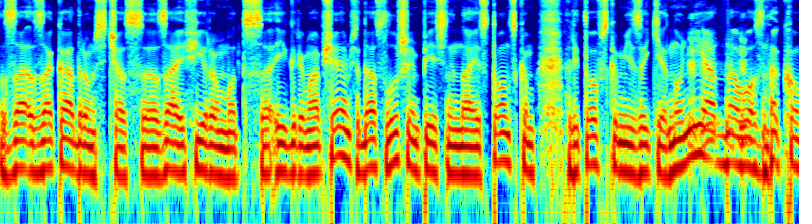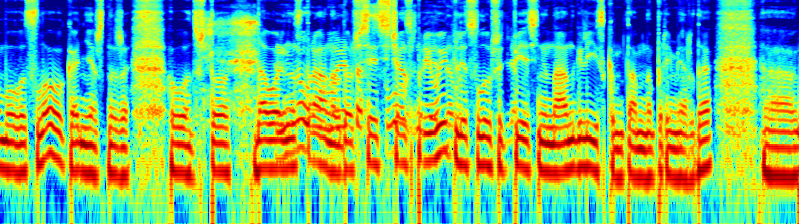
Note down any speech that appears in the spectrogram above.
за, за кадром сейчас, э, за эфиром вот с Игорем общаемся, да, слушаем песни на эстонском, литовском языке, но ни одного знакомого слова, конечно же, вот, что довольно ну, странно, потому что все сейчас привыкли слушать песни на английском, там, например, да, э,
